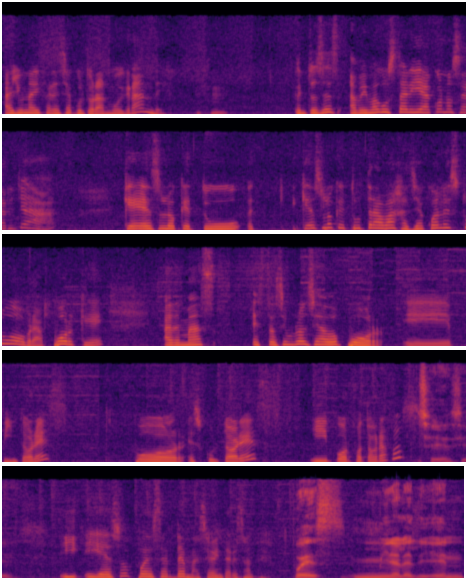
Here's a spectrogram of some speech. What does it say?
hay una diferencia cultural muy grande. Entonces, a mí me gustaría conocer ya qué es lo que tú qué es lo que tú trabajas, ya cuál es tu obra, porque además estás influenciado por eh, pintores, por escultores y por fotógrafos, Sí, así es. y, y eso puede ser demasiado interesante. Pues mira, Leslie, en,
